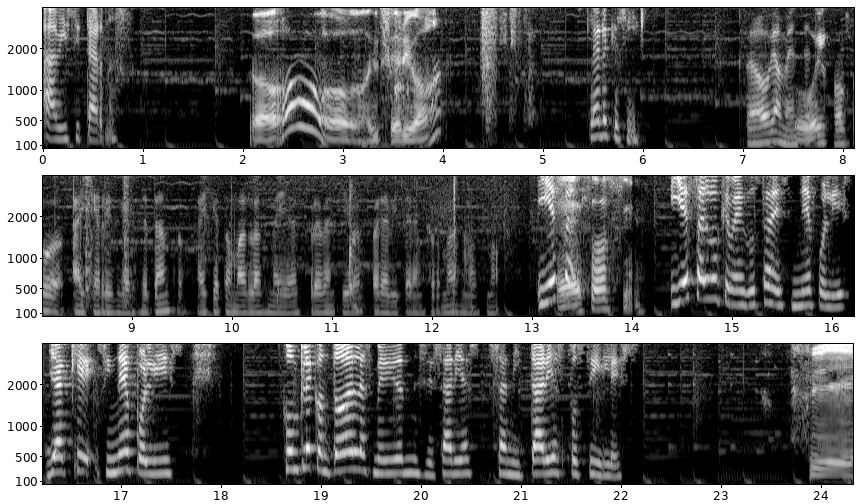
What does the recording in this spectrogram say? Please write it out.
a visitarnos. Oh, ¿en serio? Claro que sí. Pero obviamente Uy. tampoco hay que arriesgarse tanto. Hay que tomar las medidas preventivas para evitar enfermarnos, ¿no? Y Eso sí. Y es algo que me gusta de Cinépolis, ya que Cinépolis cumple con todas las medidas necesarias sanitarias posibles. Sí,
